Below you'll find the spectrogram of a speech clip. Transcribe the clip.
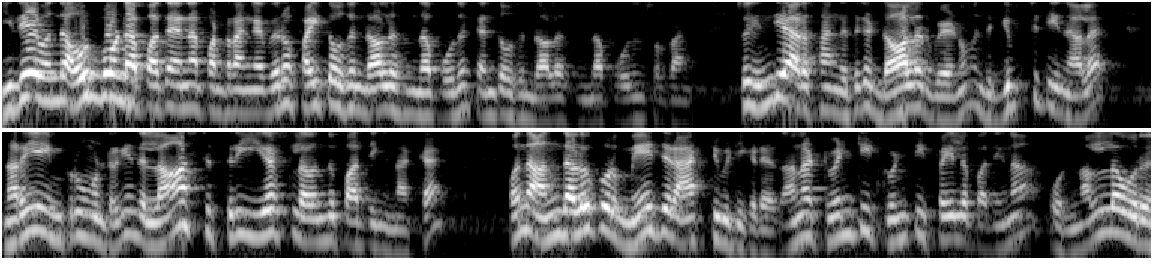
இதே வந்து அவுட் பவுண்டாக பார்த்தா என்ன பண்ணுறாங்க வெறும் ஃபைவ் தௌசண்ட் டாலர்ஸ் இருந்தால் போதும் டென் தௌசண்ட் டாலர்ஸ் இருந்தால் போதும்னு சொல்கிறாங்க ஸோ இந்திய அரசாங்கத்துக்கு டாலர் வேணும். இந்த கிஃப்ட் சிட்டினால நிறைய இம்ப்ரூவ்மெண்ட் இருக்குது இந்த லாஸ்ட் த்ரீ இயர்ஸில் வந்து பார்த்தீங்கன்னாக்க வந்து அந்த அளவுக்கு ஒரு மேஜர் ஆக்டிவிட்டி கிடையாது. ஆனால் டுவெண்ட்டி டுவெண்ட்டி ஃபைவ்ல பார்த்தீங்கன்னா ஒரு நல்ல ஒரு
